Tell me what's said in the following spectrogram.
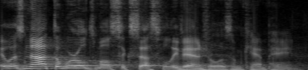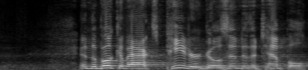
it was not the world's most successful evangelism campaign. In the book of Acts, Peter goes into the temple,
